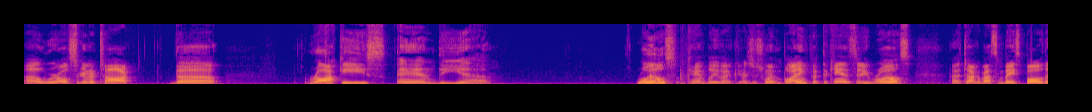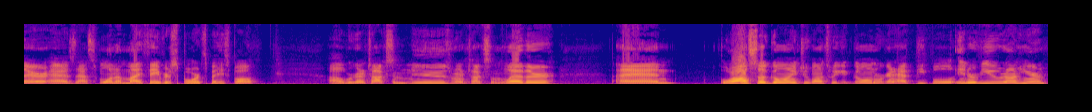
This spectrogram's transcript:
Uh, we're also going to talk the Rockies and the Royals. I can't believe I, I, just went blank, but the Kansas City Royals. talk about some baseball there, as that's one of my favorite sports, baseball. we're going to talk some news. We're going to talk some weather. And we're also going to, once we get going, we're going to have people interviewed on here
